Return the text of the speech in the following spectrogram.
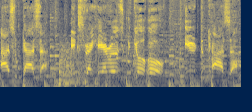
a su casa. Extranjeros, go home. Ir to casa.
